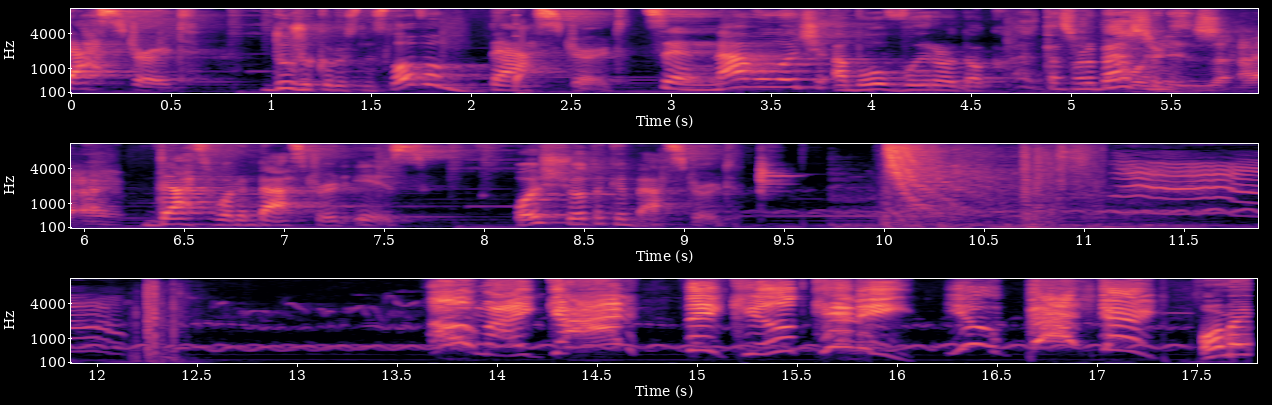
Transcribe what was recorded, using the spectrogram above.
Bastard. Дуже корисне слово bastard. Це наволоч або виродок. That's what a bastard is. That's what a bastard is. Ось що таке bastard. Killed Kenny! You bastard! Oh my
